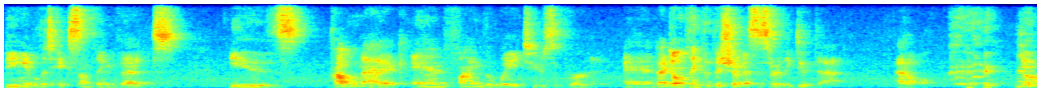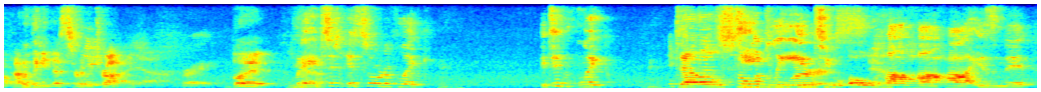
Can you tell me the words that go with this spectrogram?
being able to take something that is problematic and find the way to subvert it and i don't think that this show necessarily did that at all It- No. i don't think it necessarily tried Yeah. Right. but But yeah. it's it's sort of like mm-hmm. it didn't like It delve so deeply into oh Yeah. ha ha ha isn't it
